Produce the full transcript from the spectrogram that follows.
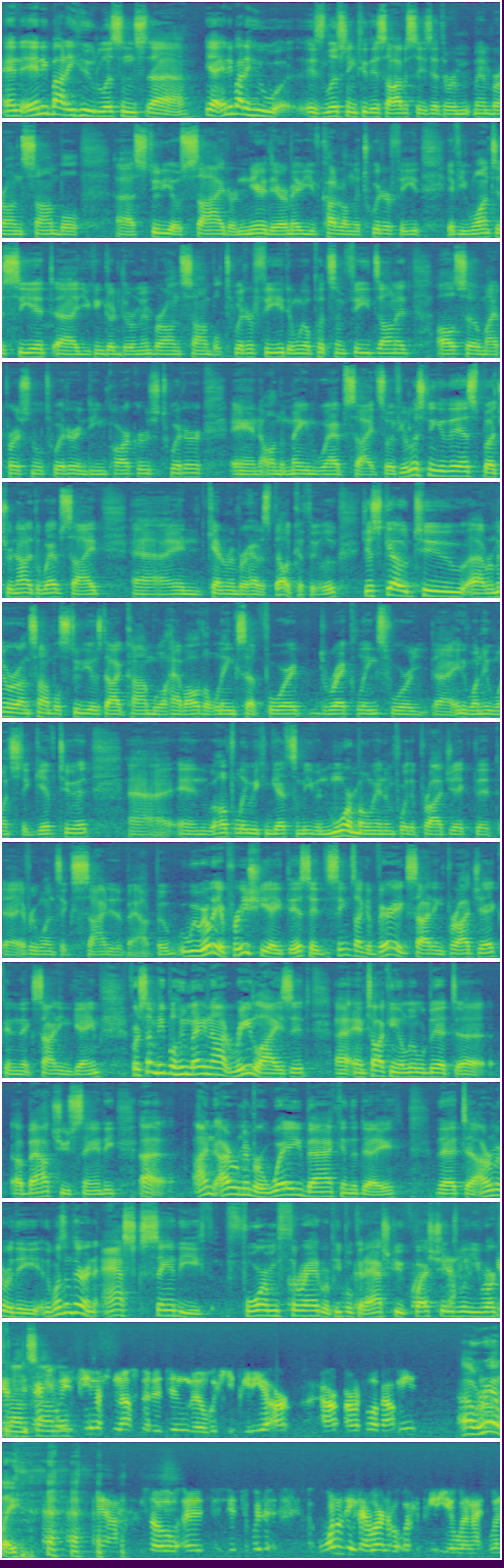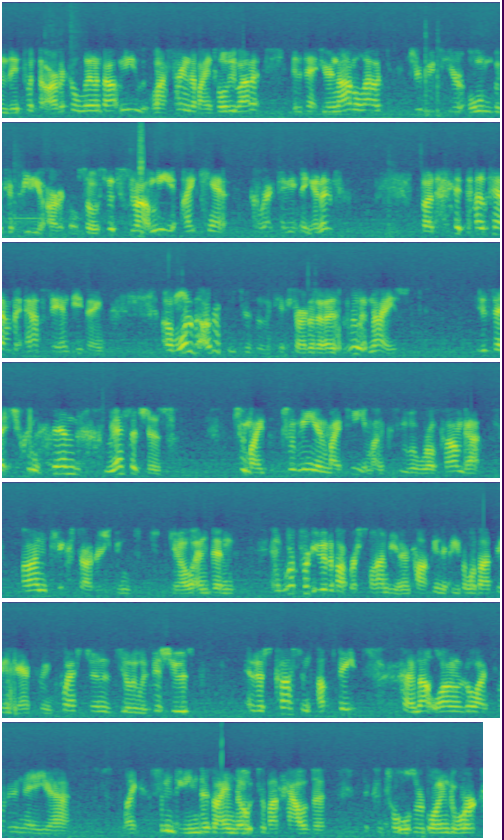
And anybody who listens, uh, yeah, anybody who is listening to this obviously is at the Remember Ensemble uh, studio site or near there. Maybe you've caught it on the Twitter feed. If you want to see it, uh, you can go to the Remember Ensemble Twitter feed, and we'll put some feeds on it. Also, my personal Twitter and Dean Parker's Twitter, and on the main website. So if you're listening to this but you're not at the website uh, and can't remember how to spell Cthulhu, just go to uh, RememberEnsembleStudios.com. We'll have all the links up for it, direct links for uh, anyone who wants to give to it, uh, and hopefully we can get some even more momentum for the project that uh, everyone's excited about. But we really appreciate this. It seems like a very exciting project and an exciting game for some people who may not realize it. Uh, and talking a little bit uh, about you, Sandy. Uh, I, I remember way back in the day that uh, I remember the wasn't there an Ask Sandy forum thread where people could ask you questions when you worked Yes, at It's Ensemble? actually famous enough that it's in the Wikipedia ar- ar- article about me. Oh, really? Yeah. So uh, it's with one of the things I learned about Wikipedia when I, when they put the article in about me, my friend of mine told me about it, is that you're not allowed to contribute to your own Wikipedia article. So since it's about me, I can't correct anything in it. But it does have the Ask Sandy thing. Uh, one of the other features of the Kickstarter that is really nice is that you can send messages to my to me and my team on Cthulhu World Combat on Kickstarter. You can you know, and then and we're pretty good about responding and talking to people about things, answering questions, dealing with issues. And there's constant updates. Uh, not long ago, I put in a uh, like some game design notes about how the, the controls are going to work,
